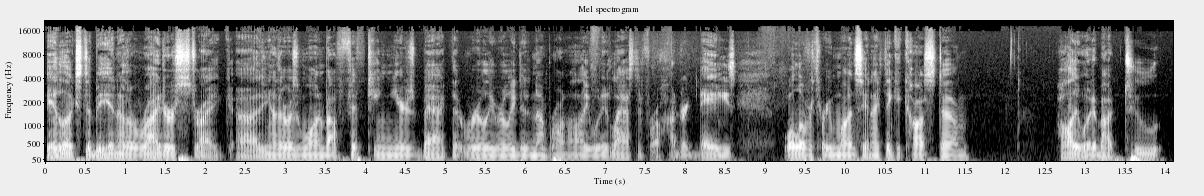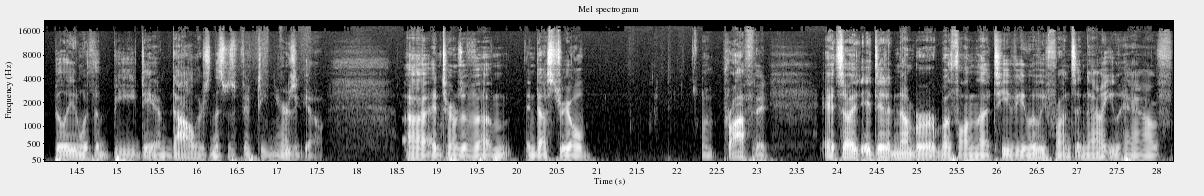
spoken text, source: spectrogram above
It looks to be another writer's strike. Uh, you know, there was one about 15 years back that really, really did a number on Hollywood. It lasted for 100 days, well over three months, and I think it cost um, Hollywood about two billion with a B damn dollars, and this was 15 years ago. Uh, in terms of um, industrial profit, and so it, it, did a number both on the TV and movie fronts, and now you have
